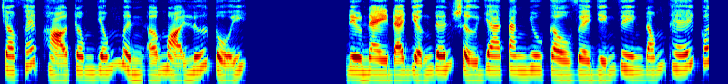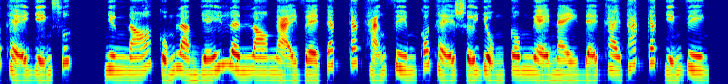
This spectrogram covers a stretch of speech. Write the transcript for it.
cho phép họ trông giống mình ở mọi lứa tuổi. Điều này đã dẫn đến sự gia tăng nhu cầu về diễn viên đóng thế có thể diễn xuất, nhưng nó cũng làm dấy lên lo ngại về cách các hãng phim có thể sử dụng công nghệ này để khai thác các diễn viên.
